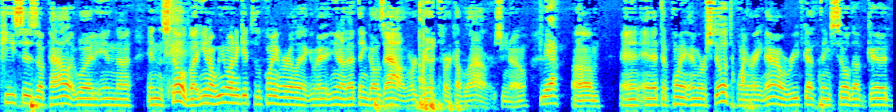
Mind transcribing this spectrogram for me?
pieces of pallet wood in the in the stove, but you know we want to get to the point where like you know that thing goes out and we're good for a couple hours, you know. Yeah, Um, and and at the point, and we're still at the point right now where we've got things sealed up good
